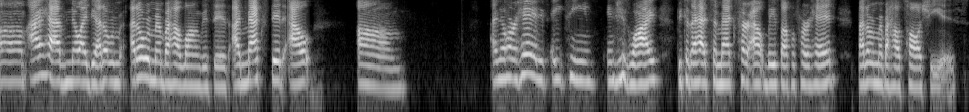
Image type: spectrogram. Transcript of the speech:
Um, I have no idea. I don't. I don't remember how long this is. I maxed it out um, I know her head is 18 inches wide because I had to max her out based off of her head, but I don't remember how tall she is.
